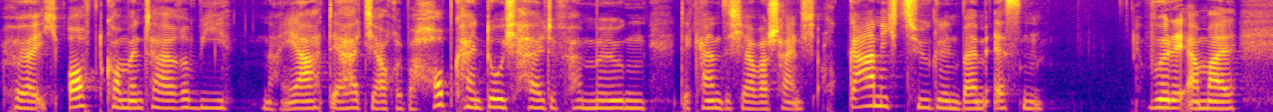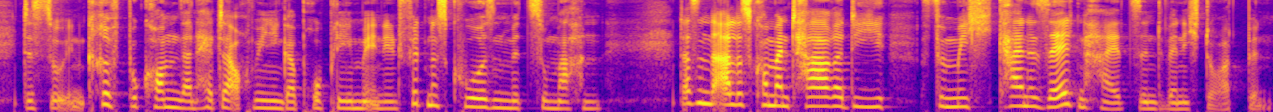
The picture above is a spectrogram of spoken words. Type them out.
höre ich oft Kommentare wie, naja, der hat ja auch überhaupt kein Durchhaltevermögen, der kann sich ja wahrscheinlich auch gar nicht zügeln beim Essen. Würde er mal das so in den Griff bekommen, dann hätte er auch weniger Probleme in den Fitnesskursen mitzumachen. Das sind alles Kommentare, die für mich keine Seltenheit sind, wenn ich dort bin.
